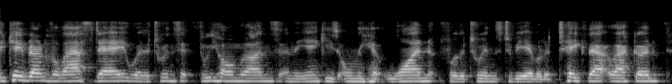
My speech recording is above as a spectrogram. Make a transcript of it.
it came down to the last day where the Twins hit three home runs and the Yankees only hit one for the Twins to be able to take that record.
